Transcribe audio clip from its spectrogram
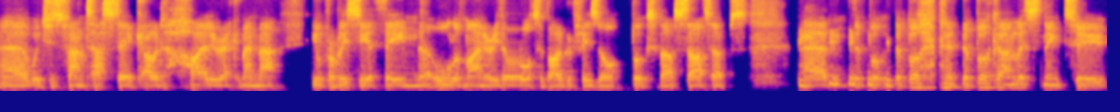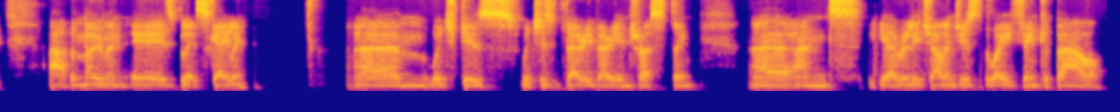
uh, which is fantastic. I would highly recommend that. You'll probably see a theme that all of mine are either autobiographies or books about startups. Um, the book, the book, the book I'm listening to at the moment is Blitzscaling um, which is which is very very interesting, uh, and yeah, really challenges the way you think about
